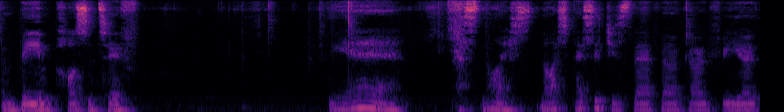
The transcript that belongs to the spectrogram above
and being positive. Yeah, that's nice. Nice messages there, Virgo, for you.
